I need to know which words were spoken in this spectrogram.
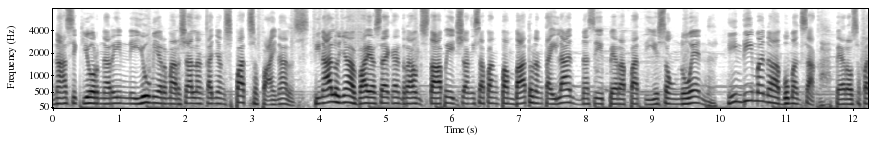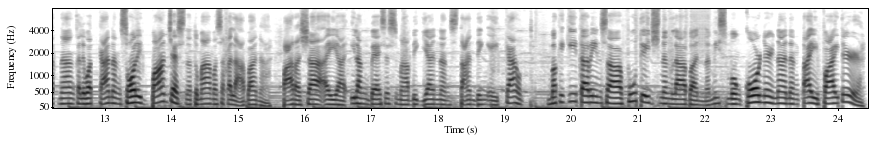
Nasecure na rin ni Yumir Marshall ang kanyang spot sa finals. Tinalo niya via second round stoppage ang isa pang pambato ng Thailand na si Perapat Yesong Nguyen. Hindi man na bumagsak pero sapat na ang kaliwat kanang solid punches na tumama sa kalaban ah, para siya ay ah, ilang beses mabigyan ng standing 8 count. Makikita rin sa footage ng laban na mismong corner na ng Thai fighter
